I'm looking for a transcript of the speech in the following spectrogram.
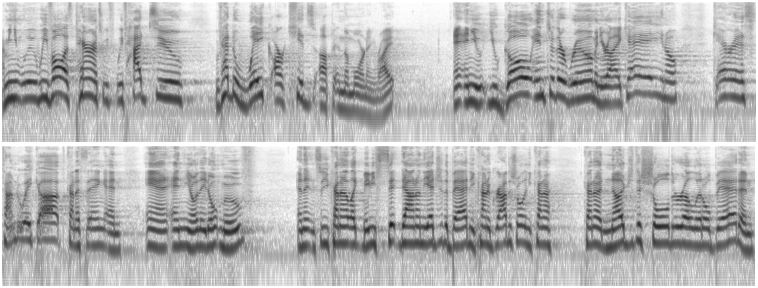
I mean, we've all, as parents, we've, we've, had, to, we've had to wake our kids up in the morning, right? And, and you, you go into their room and you're like, hey, you know, Garris, time to wake up, kind of thing. And, and, and you know, they don't move. And then, so you kind of like maybe sit down on the edge of the bed and you kind of grab the shoulder and you kind of, kind of nudge the shoulder a little bit. And,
